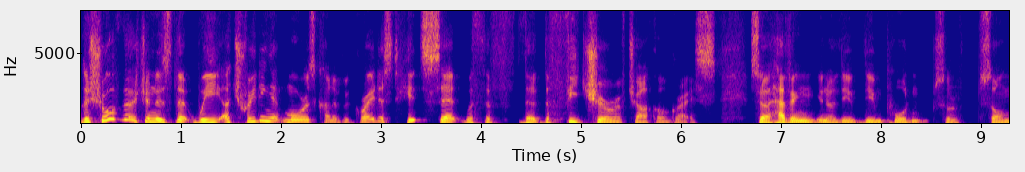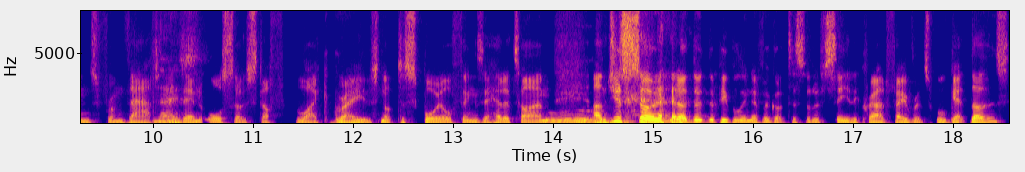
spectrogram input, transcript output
the short version is that we are treating it more as kind of a greatest hit set with the the, the feature of Charcoal Grace. So having you know the the important sort of songs from that, nice. and then also stuff like Graves, not to spoil things ahead of time. Um, just so you know the, the people who never got to sort of see the crowd favorites will get those.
